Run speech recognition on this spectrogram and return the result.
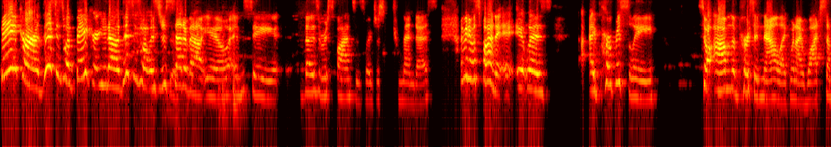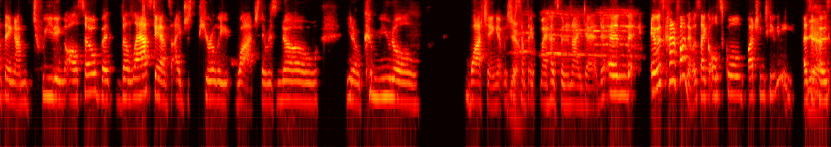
Baker. This is what Baker. You know, this is what was just yeah. said about you, and see those responses were just tremendous. I mean, it was fun. It, it was. I purposely so I'm the person now, like when I watch something, I'm tweeting also, but the last dance I just purely watched. There was no, you know, communal watching. It was just yeah. something my husband and I did. And it was kind of fun. It was like old school watching TV as yeah. opposed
